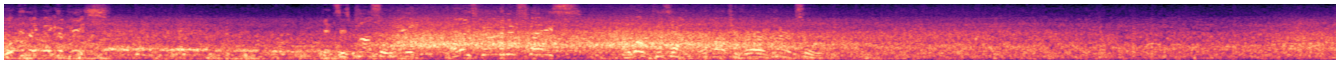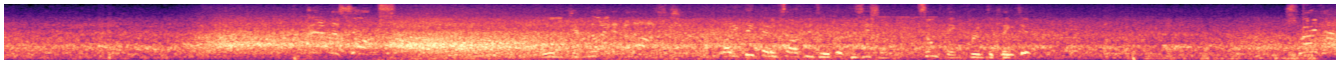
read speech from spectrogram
what can they make of this? Gets his pass away. Oh, he's found him in space. A well cut out. No margin for error there at all. And the shots! Oh, denied at the last. Well, he did get himself into a good position, something for him to cling to. Tries a!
